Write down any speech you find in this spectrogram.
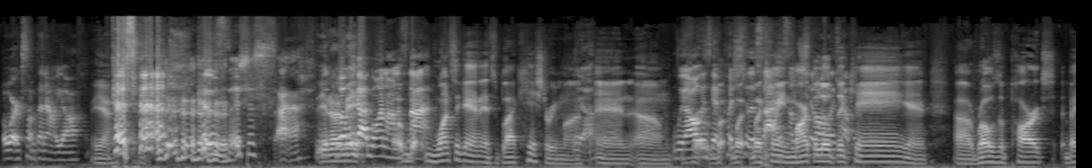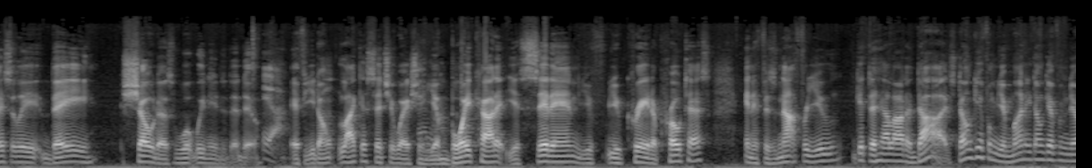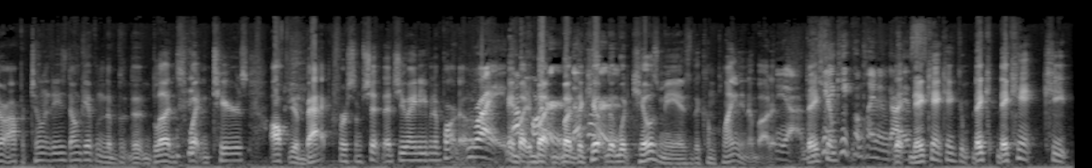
work something out y'all Yeah. because it's just uh, You know what what I mean? we got going on is But not Once again, it's Black History Month, Yeah. and um, We always get pushed to the side. between Martin Luther. King and uh, Rosa Parks. Basically, they showed us what we needed to do. Yeah. If you don't like a situation, you boycott it. You sit in. You you create a protest. And if it's not for you, get the hell out of Dodge. Don't give them your money. Don't give them their opportunities. Don't give them the, the blood and sweat and tears off your back for some shit that you ain't even a part of. Right, And that but part, but but the kill, the, what kills me is the complaining about it. Yeah, they can't can- keep complaining, They, guys. they can't keep they they can't keep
